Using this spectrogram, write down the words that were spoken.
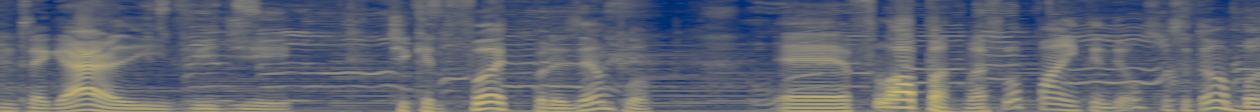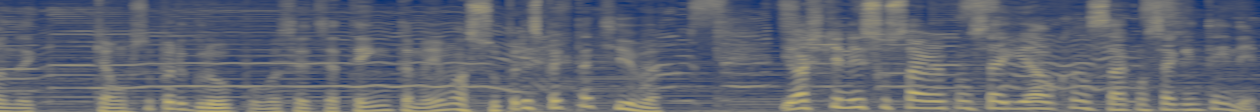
entregar e vi de Chicken Foot, por exemplo, é, flopa, vai flopar, entendeu? Se você tem uma banda que é um super grupo, você já tem também uma super expectativa. E eu acho que nisso o Sarah consegue alcançar, consegue entender.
